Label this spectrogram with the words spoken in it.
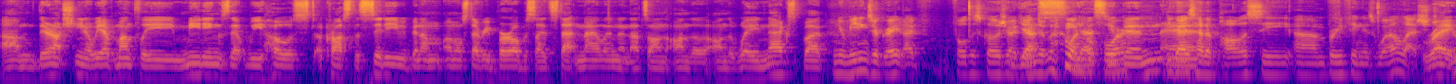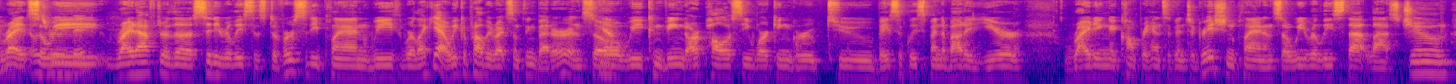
Um, they're not, you know, we have monthly meetings that we host across the city. We've been on almost every borough besides Staten Island, and that's on on the on the way next. But and your meetings are great. I've full disclosure, I've yes, been to one yes, before. Been, you guys had a policy um, briefing as well last right, year. Right, right. So really we big. right after the city released its diversity plan, we were like, yeah, we could probably write something better, and so yeah. we convened our policy working group to basically spend about a year writing a comprehensive integration plan, and so we released that last June.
